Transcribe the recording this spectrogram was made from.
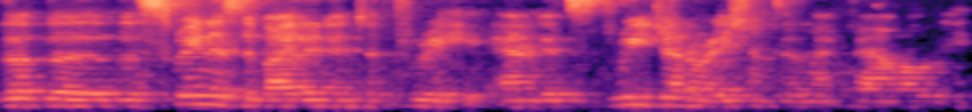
the, the, the screen is divided into three, and it's three generations in my family,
